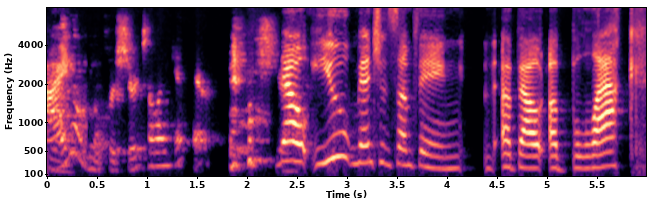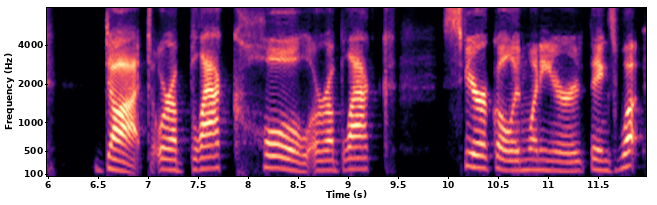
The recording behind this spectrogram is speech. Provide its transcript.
I don't know for sure till I get there. Now, you mentioned something about a black dot or a black hole or a black spherical in one of your things. What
